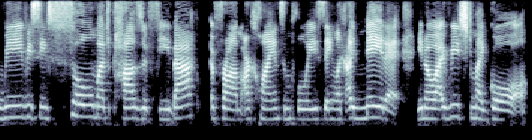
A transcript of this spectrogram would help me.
we receive so much positive feedback from our clients employees saying like i made it you know i reached my goal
